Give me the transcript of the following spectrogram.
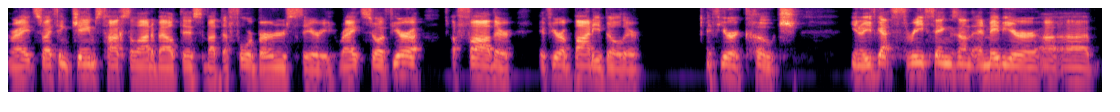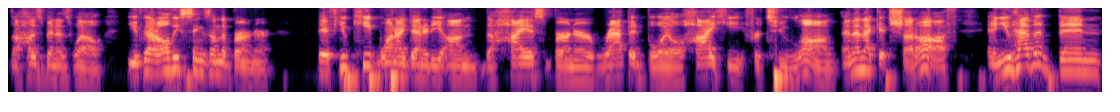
right? So I think James talks a lot about this, about the four burners theory, right? So if you're a, a father, if you're a bodybuilder, if you're a coach, you know, you've got three things on, and maybe you're a, a, a husband as well. You've got all these things on the burner. If you keep one identity on the highest burner, rapid boil, high heat for too long, and then that gets shut off, and you haven't been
